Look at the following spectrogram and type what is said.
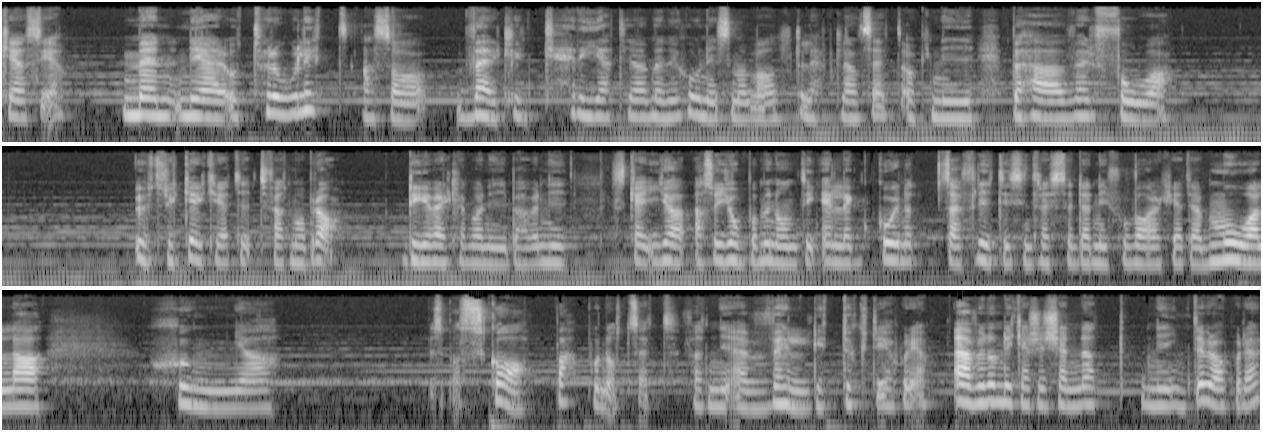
Kan jag se. Men ni är otroligt, alltså verkligen kreativa människor ni som har valt läppglanset och ni behöver få uttrycka er kreativt för att må bra. Det är verkligen vad ni behöver. Ni ska gör, alltså jobba med någonting eller gå i något så fritidsintresse där ni får vara kreativa. Måla, sjunga, alltså, bara skapa på något sätt. För att ni är väldigt duktiga på det. Även om ni kanske känner att ni inte är bra på det.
